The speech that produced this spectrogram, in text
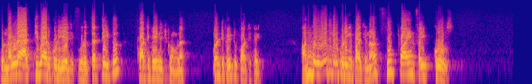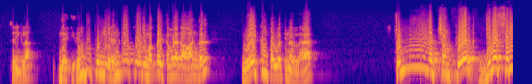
ஒரு நல்ல ஆக்டிவா இருக்கக்கூடிய ஏஜ் ஒரு தேர்ட்டி டு ஃபார்ட்டி ஃபைவ்னு வச்சுக்கோங்களேன். Twenty five to forty five அந்த ஏஜ்ல இருக்கக்கூடிய பார்த்தீங்கன்னா டூ பாயிண்ட் ஃபைவ் க்ரோர்ஸ் சரிங்களா? இந்த ரெண்டு புள்ளி ரெண்டரை கோடி மக்கள் தமிழக ஆண்கள் உழைக்கும் பருவத்தினர்ல தொண்ணூறு லட்சம் பேர் தினசரி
